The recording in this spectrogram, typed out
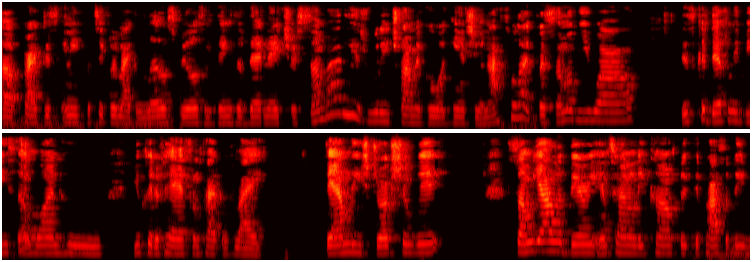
uh, practice any particular like love spells and things of that nature, somebody is really trying to go against you. And I feel like for some of you all, this could definitely be someone who you could have had some type of like family structure with. Some y'all are very internally conflicted, possibly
